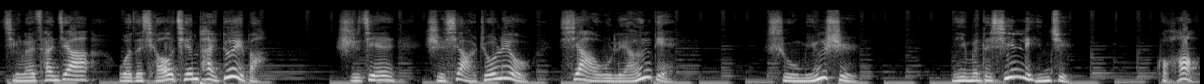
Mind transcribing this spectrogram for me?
请来参加我的乔迁派对吧！时间是下周六下午两点。署名是你们的新邻居（括号），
